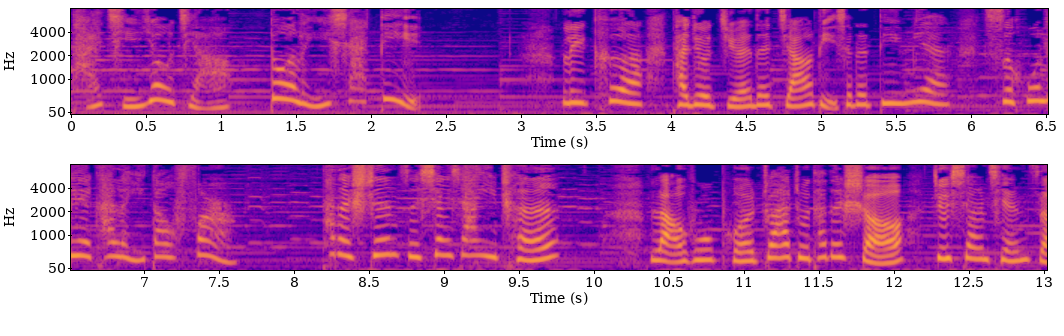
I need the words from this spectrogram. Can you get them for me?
抬起右脚跺了一下地。立刻，他就觉得脚底下的地面似乎裂开了一道缝儿，他的身子向下一沉。老巫婆抓住他的手就向前走，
